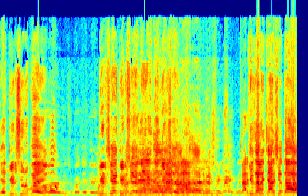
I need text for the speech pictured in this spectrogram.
हे दीडशे रुपये. दीडशे दीडशे दीडशे. किती झाले? चारशे दहा.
